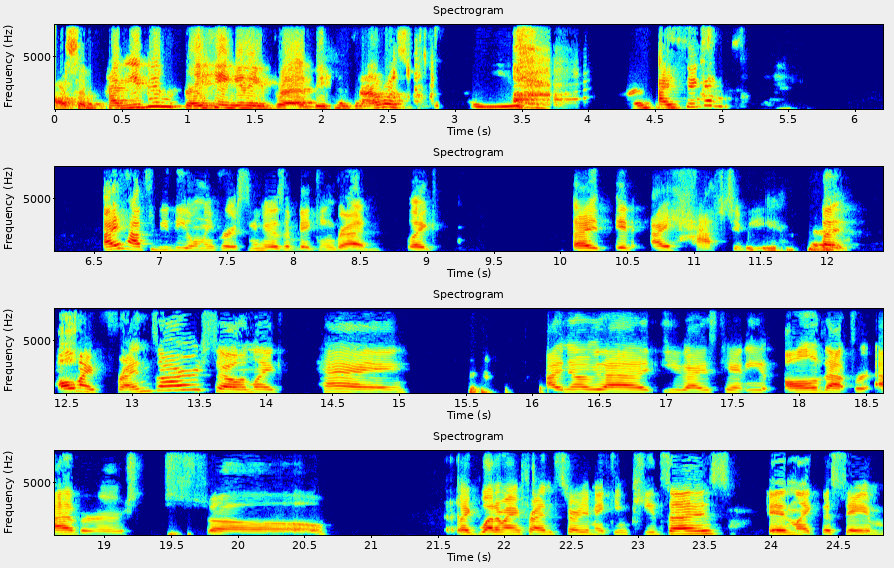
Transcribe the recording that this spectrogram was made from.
Awesome. Have you been baking any bread? Because I was. I think I'm I have to be the only person who isn't baking bread. Like I it I have to be. But all my friends are, so I'm like, hey, I know that you guys can't eat all of that forever. So like one of my friends started making pizzas in like the same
